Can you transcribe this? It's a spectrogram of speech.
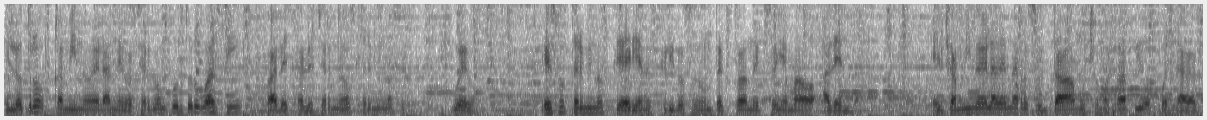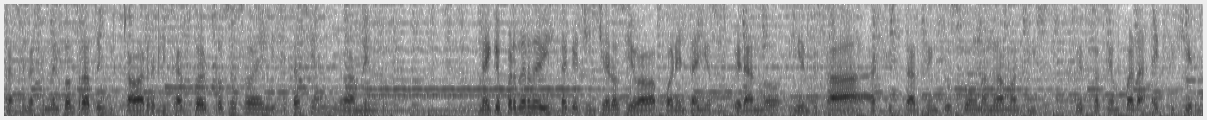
El otro camino era negociar con Kunturguasi para establecer nuevos términos de juego. Estos términos quedarían escritos en un texto anexo llamado adenda, el camino de la adenda resultaba mucho más rápido, pues la cancelación del contrato implicaba realizar todo el proceso de licitación nuevamente. No hay que perder de vista que Chincheros llevaba 40 años esperando y empezaba a gestarse en Cusco una nueva manifestación para exigirlo.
